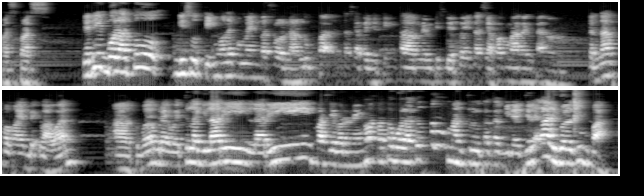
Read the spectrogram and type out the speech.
Pas-pas. Jadi bola tuh disuting oleh pemain Barcelona, lupa entah siapa yang nyuting, entah Memphis Depay, entah siapa kemarin kan. Ah. kena pemain back lawan ah kemudian Braithwaite itu lagi lari lari pas dia baru nengok atau bola tuh tung mantul ke kaki dia jelek kali gol sumpah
